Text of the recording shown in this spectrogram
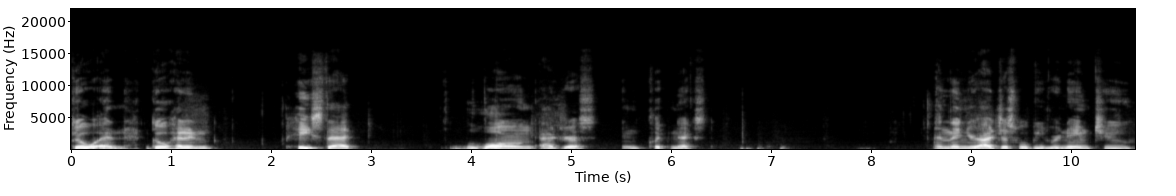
Go and go ahead and paste that long address and click next and then your address will be renamed to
